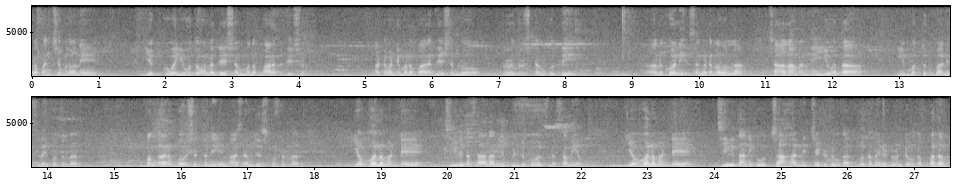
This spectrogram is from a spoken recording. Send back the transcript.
ప్రపంచంలోనే ఎక్కువ యువత ఉన్న దేశం మన భారతదేశం. అటువంటి మన భారతదేశంలో దురదృష్టం కొద్దీ అనుకోని సంఘటనల వల్ల చాలామంది యువత ఈ మత్తుకు బానిసలైపోతున్నారు. బంగారు భవిష్యత్తుని నాశనం చేసుకుంటున్నారు. యవ్వనం అంటే జీవిత సారాన్ని పిండుకోవాల్సిన సమయం. యవ్వనం అంటే జీవితానికి ఉత్సాహాన్ని ఇచ్చేటువంటి ఒక అద్భుతమైనటువంటి ఒక పదం.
